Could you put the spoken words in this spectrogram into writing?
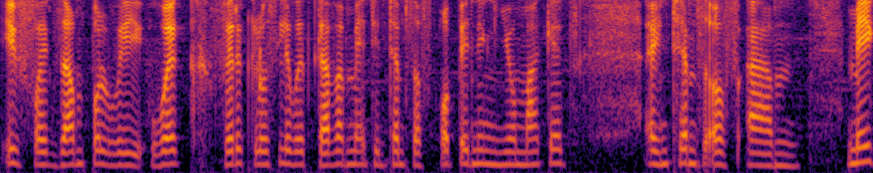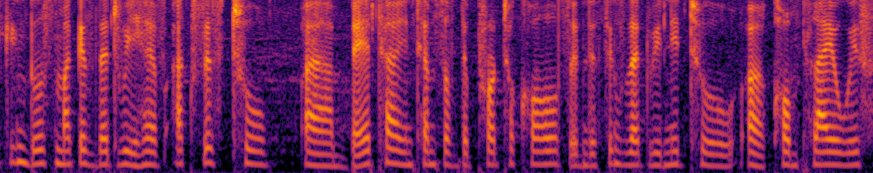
if, for example, we work very closely with government in terms of opening new markets, in terms of um, making those markets that we have access to uh, better in terms of the protocols and the things that we need to uh, comply with.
